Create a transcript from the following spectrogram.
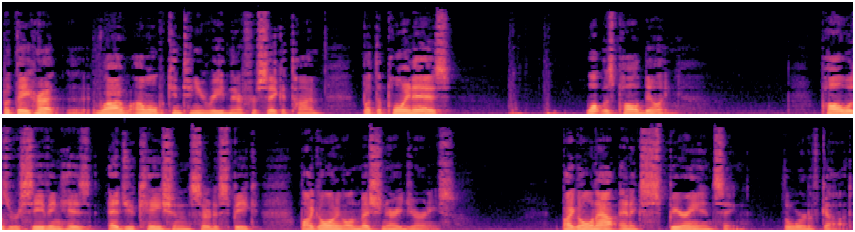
But they had, well, I won't continue reading there for sake of time. But the point is, what was Paul doing? Paul was receiving his education, so to speak, by going on missionary journeys, by going out and experiencing the Word of God,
